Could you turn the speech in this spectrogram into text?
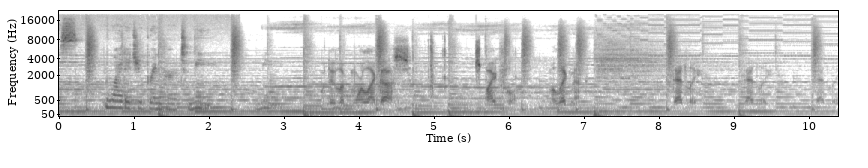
is why did you bring her to me? Me? Would they look more like us? Spiteful, malignant, deadly, deadly, deadly.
